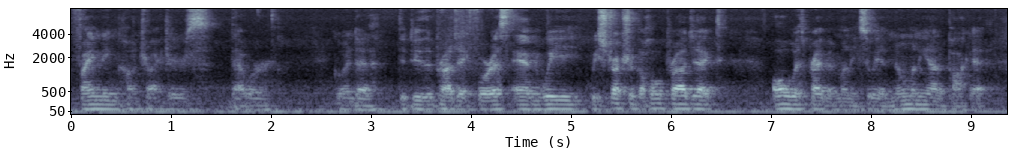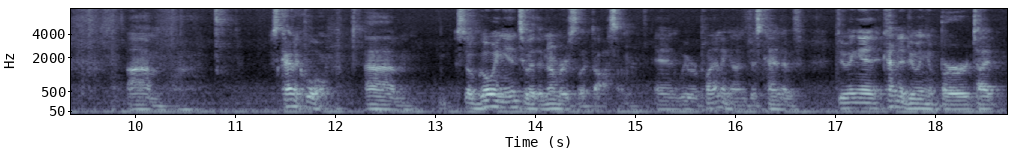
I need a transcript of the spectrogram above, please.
finding contractors that were going to, to do the project for us, and we we structured the whole project all with private money, so we had no money out of pocket. Um, it was kind of cool. Um, so going into it, the numbers looked awesome, and we were planning on just kind of doing it, kind of doing a BRRRR type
